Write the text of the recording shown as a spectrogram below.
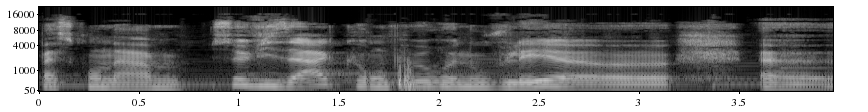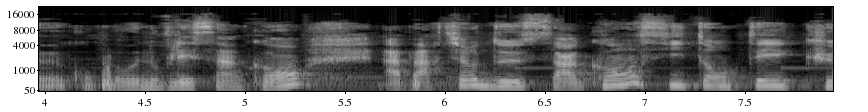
parce qu'on a ce visa qu'on peut renouveler euh, euh, qu'on peut renouveler cinq ans. À partir de cinq ans, si tant est que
